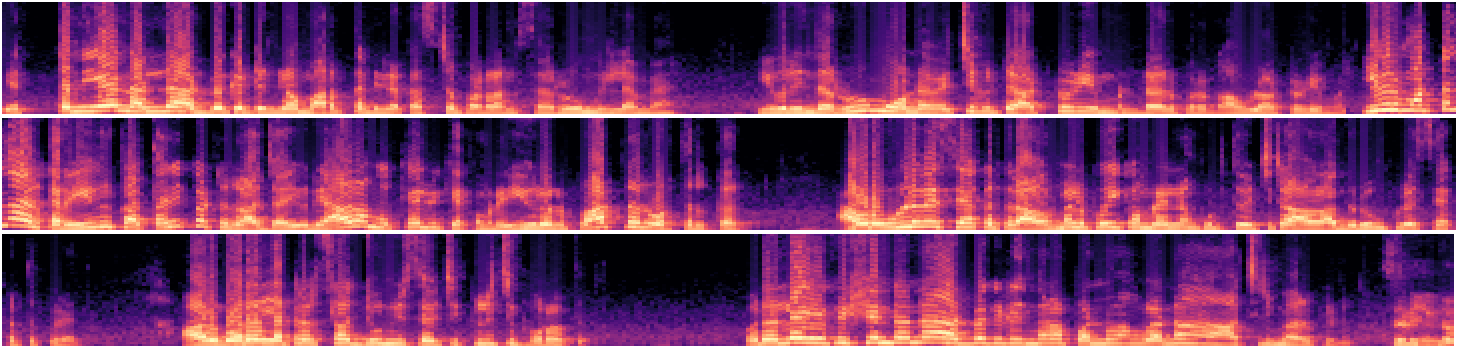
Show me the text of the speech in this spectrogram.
எத்தனையோ நல்ல அட்வொகேட்டுங்களாம் மரத்தடியில் கஷ்டப்படுறாங்க சார் ரூம் இல்லாமல் இவர் இந்த ரூம் ஒன்றை வச்சுக்கிட்டு அட்டுழியம் பண்றாரு பாருங்க அவ்வளோ அட்டுழியம் பண்ண- இவர் மட்டும்தான் இருக்காரு. இவருக்கு தனிக்கட்டு ராஜா. இவர் யாரும் அங்கே கேள்வி கேட்க முடியாது. இவரோட பார்ட்னர் ஒருத்தர் இருக்கார். அவர் உள்ளவே சேர்க்கறதுல அவர் மேலே போய் கம்ப்ளைண்ட்லாம் கொடுத்து வச்சுட்டு அவர் அந்த ரூம்குள்ளே சேர்க்கறதுக்கு கூடாது அவருக்கு வர லெட்டர்ஸ்லாம் ஜூனியர்ஸை வச்சு கிழிச்சு போடுறது. ஒரு நல்ல எஃபிஷியண்டான அட்வொகேட் இது மாதிரிலாம் பண்ணுவாங்களான்னா ஆச்சரியமா இருக்கு எனக்கு. சரி இந்த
